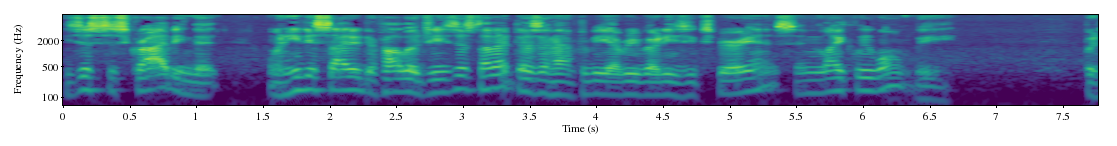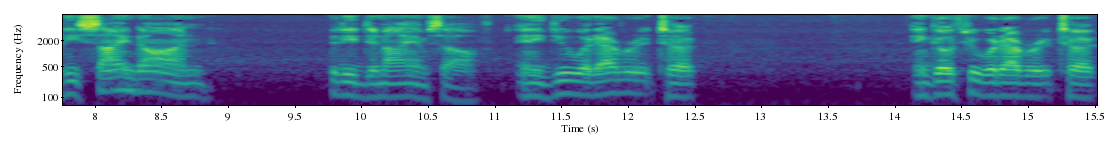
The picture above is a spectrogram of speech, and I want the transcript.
He's just describing that when he decided to follow Jesus, now that doesn't have to be everybody's experience and likely won't be. But he signed on that he'd deny himself and he'd do whatever it took and go through whatever it took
